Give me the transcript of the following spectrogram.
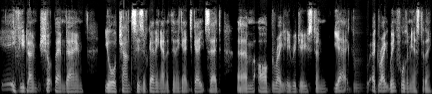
if you don't shut them down, your chances of getting anything against Gateshead um, are greatly reduced. And yeah, a great win for them yesterday.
